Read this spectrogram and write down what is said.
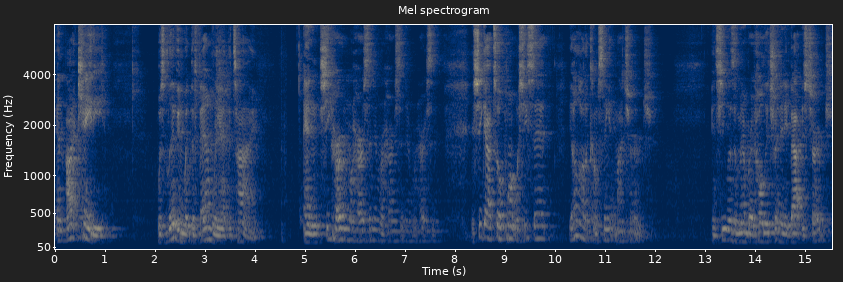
And Aunt Katie was living with the family at the time. And she heard them rehearsing and rehearsing and rehearsing. And she got to a point where she said, Y'all ought to come sing at my church. And she was a member at Holy Trinity Baptist Church.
